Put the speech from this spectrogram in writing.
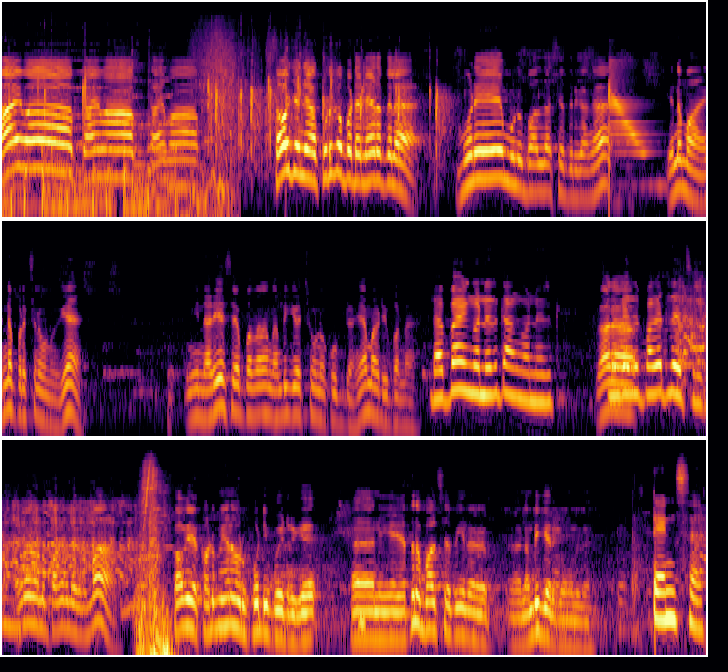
Time up time up time up Soujanya கொடுக்கப்பட்ட நேரத்தில் மூணே மூணு பால் தான் சேர்த்துருக்காங்க. என்னம்மா என்ன பிரச்சனை உனக்கு? ஏன்? நீ நிறைய சேர்ப்பதான் நம்பிக்கை வச்சு உன்னை கூப்பிட்டேன் ஏமா இப்படி பண்ண? டப்பா இங்கே ஒன்று இருக்கு அங்கே ஒன்று இருக்கு. வேற பக்கத்தில் வச்சிருக்கேன் ஒன்று பக்கத்தில் இருக்கணுமா காவியா கடுமையான ஒரு போட்டி போயிட்டு இருக்கு. அஹ், நீங்க எத்தனை பால் சேர்ப்பீங்கிற அஹ், நம்பிக்கை இருக்கு உங்களுக்கு? டென் சார்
